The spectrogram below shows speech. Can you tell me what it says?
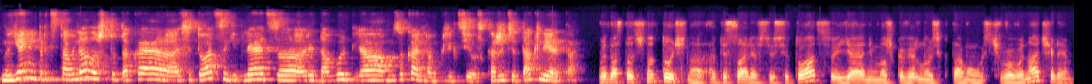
Но я не представляла, что такая ситуация является рядовой для музыкального коллектива. Скажите, так ли это? Вы достаточно точно описали всю ситуацию. Я немножко вернусь к тому, с чего вы начали.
